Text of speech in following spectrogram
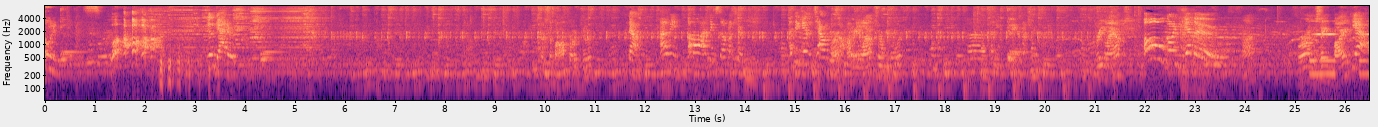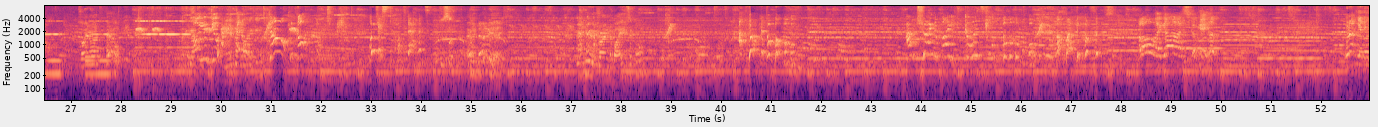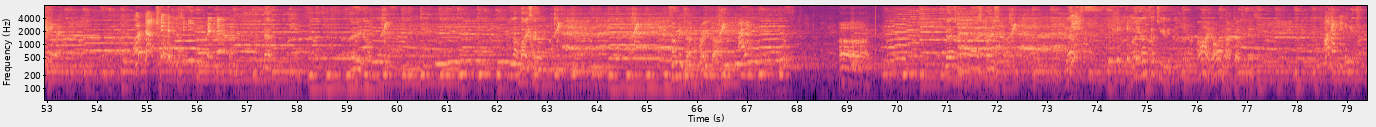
Your dadder. There's some off-road to it. No. I mean, uh, I think so. I'm not sure. I think in the town right, on. How many laps are we doing? Uh, I think three. I'm not sure. Three laps? Oh, going together. Huh? We're on the same bike, Yeah. so I don't have to pedal. You do have to pedal. Go, go. Would you stop that? Just I haven't done anything. You're trying to bicycle? He's not. Somebody's got the brake on. Uh, You guys are in last place tonight. Yeah. No, you're not touching anything. oh, I know I'm not touching this. I'm not getting it.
